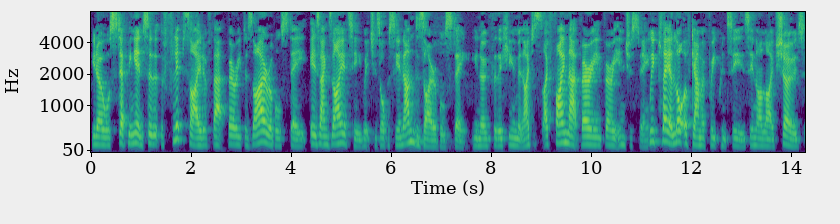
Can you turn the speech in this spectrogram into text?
you know, or stepping in. So that the flip side of that very desirable state is anxiety, which is obviously an undesirable state, you know, for the human. I just, I find that very, very interesting. We play a lot of gamma frequencies in our live shows.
